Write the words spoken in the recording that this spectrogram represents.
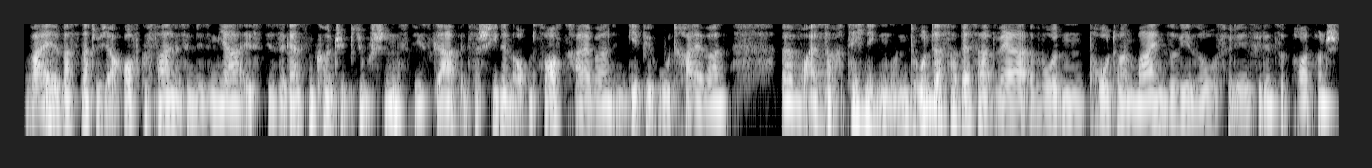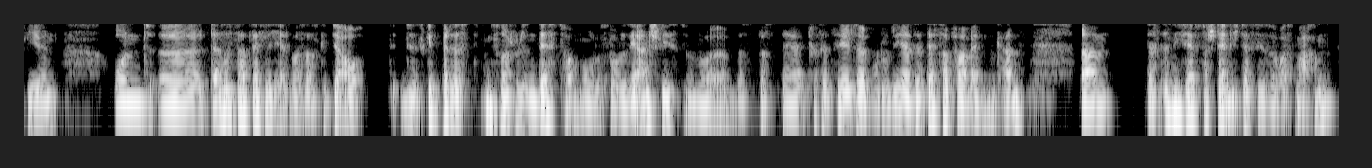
weil was natürlich auch aufgefallen ist in diesem Jahr, ist diese ganzen Contributions, die es gab in verschiedenen Open Source Treibern, in GPU Treibern, wo einfach Techniken unten drunter verbessert wär, wurden, Proton Wine sowieso für, die, für den Support von Spielen. Und äh, das ist tatsächlich etwas, es gibt ja auch, es gibt bei der Steam zum Beispiel diesen Desktop-Modus, wo du sie anschließt, was, was der Chris erzählte, wo du die als Desktop verwenden kannst. Ähm, das ist nicht selbstverständlich, dass sie sowas machen,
